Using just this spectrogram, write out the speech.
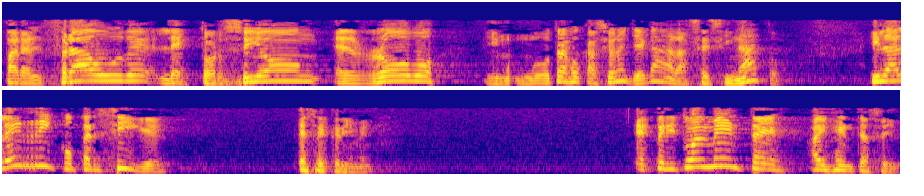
para el fraude, la extorsión, el robo y en otras ocasiones llegan al asesinato. Y la ley rico persigue ese crimen. Espiritualmente hay gente así,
